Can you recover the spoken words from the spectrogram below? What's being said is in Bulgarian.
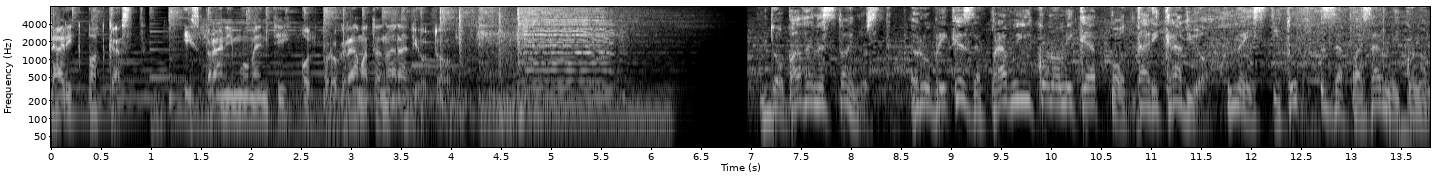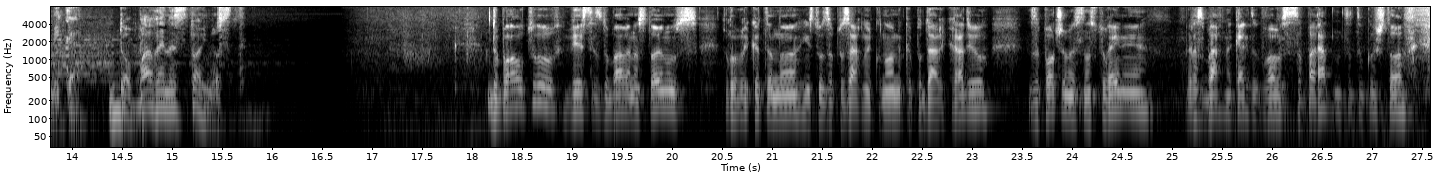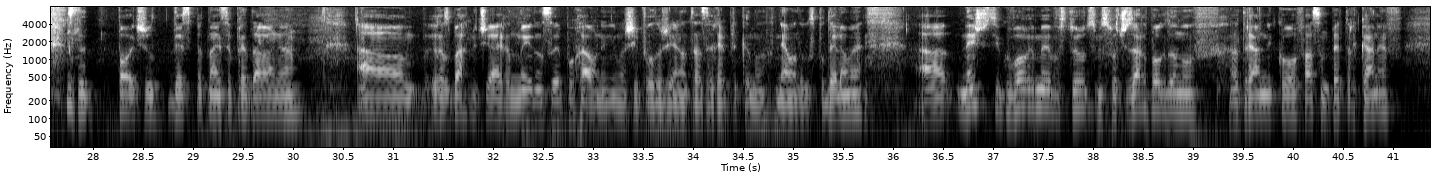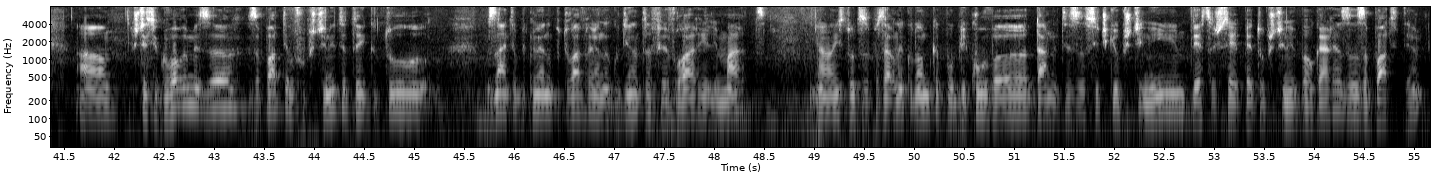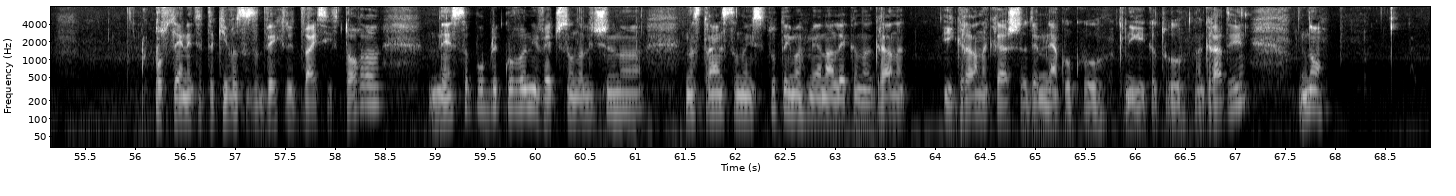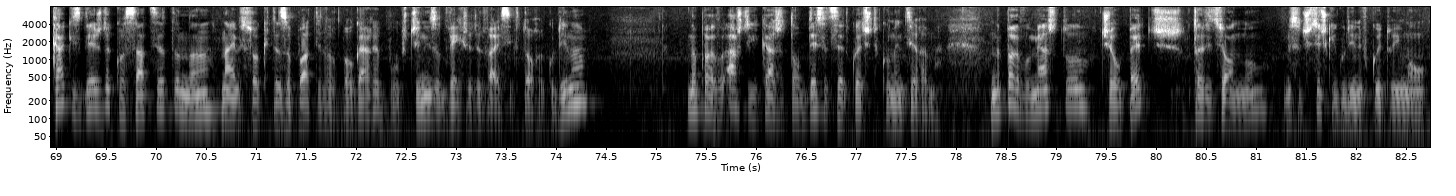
Дарик подкаст. Избрани моменти от програмата на радиото. Добавена стойност. Рубрика за право и економика по Дарик Радио на Институт за пазарна економика. Добавена стойност. Добро утро! Вие сте с добавена стойност, рубриката на Институт за пазарна економика по Дарик Радио. Започваме с настроение, разбрахме как да говорим с апаратната току-що, след повече от 10-15 предавания. А, разбрахме, че Iron Maiden са епохални, имаше и продължение на тази реплика, но няма да го споделяме. А, днес ще си говорим, в студиото сме с Лачезар Богданов, Адриан Николов, аз съм Петър Канев. А, ще си говорим за заплати в общините, тъй като, знаете, обикновено по това време на годината, февруари или март, Института за пазарна економика публикува данните за всички общини, 265 общини в България, за заплатите. Последните такива са за 2022. Днес са публикувани, вече са налични на, на страницата на института. Имахме една лека награда, игра, накрая ще дадем няколко книги като награди. Но как изглежда класацията на най-високите заплати в България по общини за 2022 година? На първо, аз ще ги кажа топ 10, след което ще коментираме. На първо място Челпеч, традиционно, мисля, че всички години, в които е имал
